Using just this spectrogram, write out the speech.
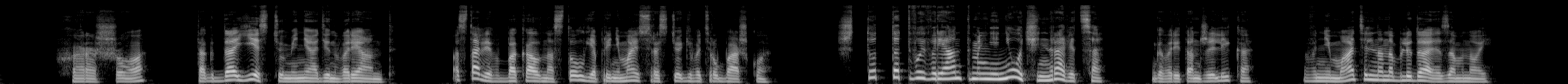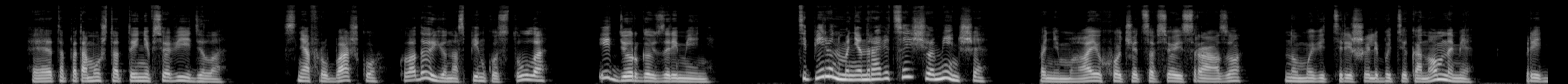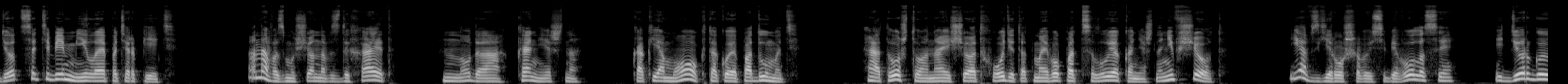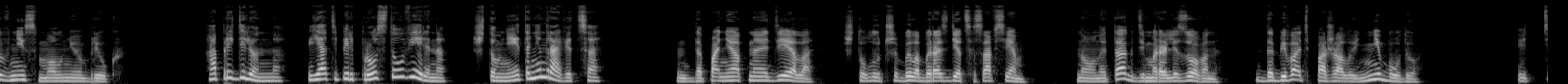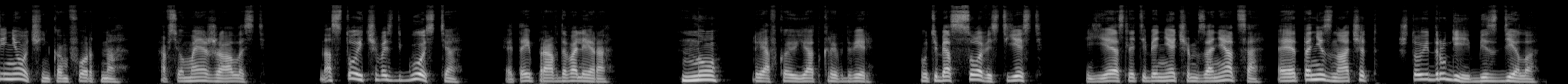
«Хорошо. Тогда есть у меня один вариант. Поставив бокал на стол, я принимаюсь расстегивать рубашку. «Что-то твой вариант мне не очень нравится», — говорит Анжелика, внимательно наблюдая за мной. «Это потому, что ты не все видела». Сняв рубашку, кладу ее на спинку стула и дергаю за ремень. «Теперь он мне нравится еще меньше». «Понимаю, хочется все и сразу, но мы ведь решили быть экономными. Придется тебе, милая, потерпеть». Она возмущенно вздыхает. «Ну да, конечно. Как я мог такое подумать?» А то, что она еще отходит от моего поцелуя, конечно, не в счет. Я взъерошиваю себе волосы и дергаю вниз молнию брюк. Определенно, я теперь просто уверена, что мне это не нравится. Да понятное дело, что лучше было бы раздеться совсем. Но он и так деморализован. Добивать, пожалуй, не буду. Идти не очень комфортно, а все моя жалость. Настойчивость гостя. Это и правда Валера. «Ну», — рявкаю я, открыв дверь, — «у тебя совесть есть? Если тебе нечем заняться, это не значит, что и другие без дела».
